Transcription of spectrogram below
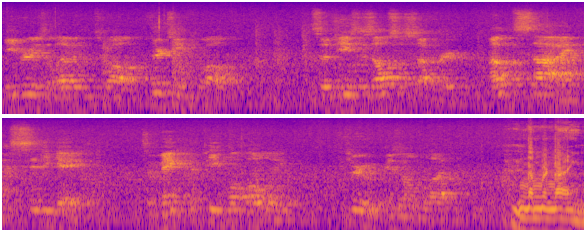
Hebrews 11, 12, 13, 12. And so Jesus also suffered outside the city gate to make the people holy through his own blood. Number nine.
